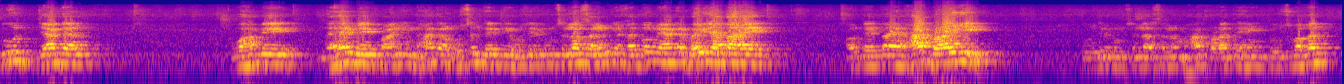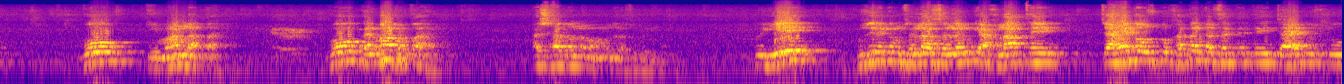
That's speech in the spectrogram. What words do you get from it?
दूर जाकर वहाँ पे नहर में पानी नहाकर हुसन करके वसल्लम के कदमों में आकर बैठ जाता है और कहता है, हाथ बढ़ाइए। तो हुजूर हाथ बढ़ाते हैं। तो उस वक्त वो ईमान लाता है, वो कलमा पड़ता है, अशहदु मोहम्मद रसूलुल्लाह। तो ये हुजूर वसल्लम के अखलाक थे। चाहे तो उसको खत्म कर सकते थे, चाहे तो उसको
